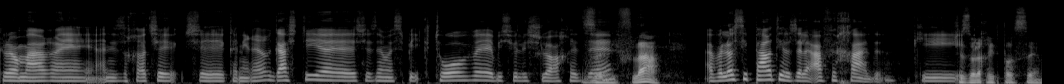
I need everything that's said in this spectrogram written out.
כלומר, אה, אני זוכרת ש, שכנראה הרגשתי אה, שזה מספיק טוב אה, בשביל לשלוח את זה. זה נפלא. אבל לא סיפרתי על זה לאף אחד, כי... שזה הולך להתפרסם.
